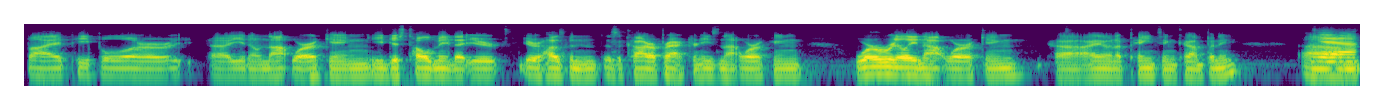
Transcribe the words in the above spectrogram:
by people are uh, you know not working. You just told me that your your husband is a chiropractor and he's not working. We're really not working. Uh, I own a painting company. Um, Yeah.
